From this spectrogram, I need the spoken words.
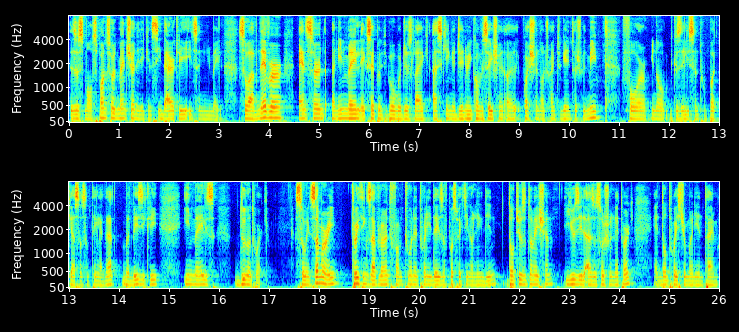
There's a small sponsored mention and you can see directly it's an InMail. So i've never answered an InMail except when people were just like asking a genuine conversation a question or trying to get in touch with me for you know because they listen to a podcast or something like that. But basically InMails do not work. So in summary Three things I've learned from 220 days of prospecting on LinkedIn. Don't use automation, use it as a social network, and don't waste your money and time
